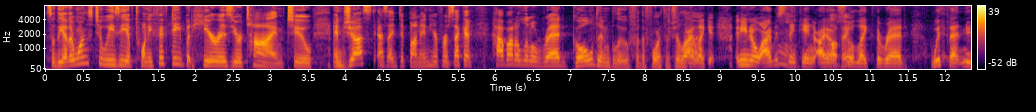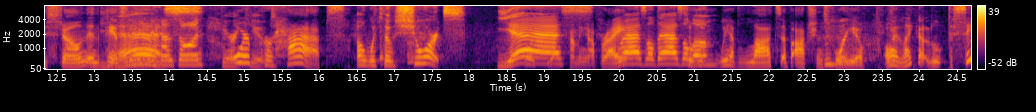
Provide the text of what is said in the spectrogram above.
So the other one's too easy of 2050, but here is your time to and just as I dip on in here for a second, how about a little red golden blue for the 4th of July? I like it. And you know, I was thinking I also Hmm. Lovely. like the red with that new stone and the pants that Mary has on. Very or cute. perhaps Oh, with those shorts. Yes. coming up, right? Razzle dazzle so 'em. we, we have lots of options for you. Oh, I like that. Sing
